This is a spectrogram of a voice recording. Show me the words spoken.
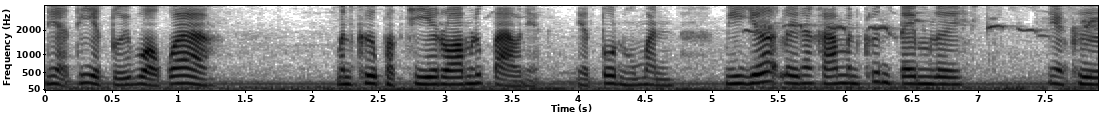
เนี่ยที่ยายตุ๋ยบอกว่ามันคือผักชีร้อมหรือเปล่าเนี่ย เนี่ยต้นของมันมีเยอะเลยนะคะ มันขึ้นเต็มเลย เนี่ยคือ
